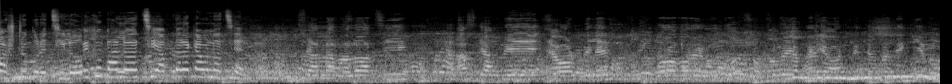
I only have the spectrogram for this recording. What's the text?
কষ্ট করেছিল। আমি খুব ভালো আছি আপনারা কেমন আছেন? ইনশাআল্লাহ ভালো আছি। আজকে আপনি অ্যাওয়ার্ড পেলেন বরাবরের মতো। সবসময় আপনাকে অ্যাওয়ার্ড পেতে আমরা দেখি এবং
